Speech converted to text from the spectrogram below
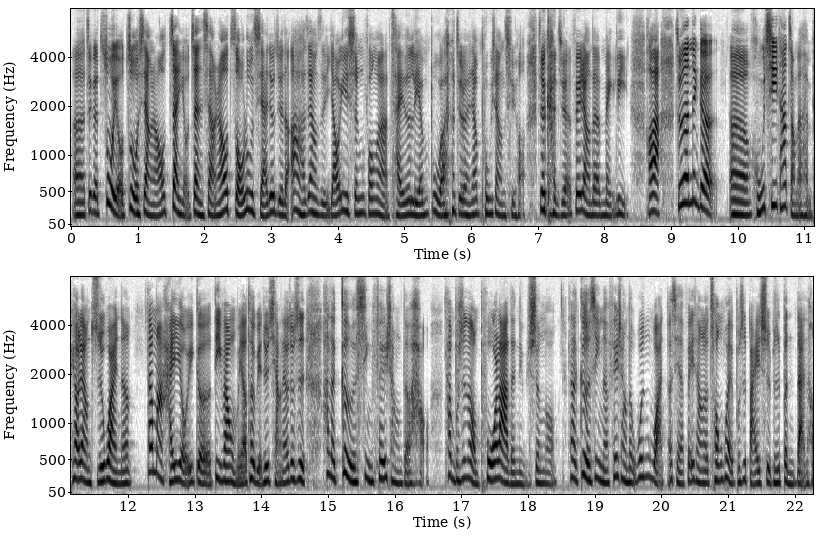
呃这个坐有坐相，然后站有站相，然后走路起来就觉得啊这样子摇曳生风啊，踩着莲步啊，觉得很像扑上去哈，就感觉非常的美丽。好啦，除了那个呃胡妻她长得很漂亮之外呢，当然还有一个地方我们要特别去强调，就是她的个性非常的好，她不是那种泼辣的女生哦，她的个性呢非常的温婉，而且。非常的聪慧，不是白痴，不是笨蛋哈，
